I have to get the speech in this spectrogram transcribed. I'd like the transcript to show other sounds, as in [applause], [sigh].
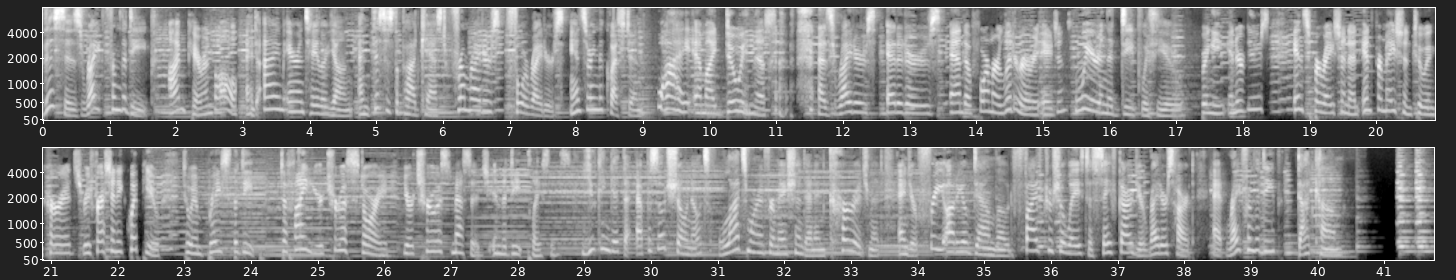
This is Write from the Deep. I'm Karen Ball. And I'm Erin Taylor Young. And this is the podcast from writers for writers, answering the question Why am I doing this? [laughs] As writers, editors, and a former literary agent, we're in the deep with you bringing interviews, inspiration, and information to encourage, refresh, and equip you to embrace the deep, to find your truest story, your truest message in the deep places. You can get the episode show notes, lots more information and encouragement, and your free audio download Five Crucial Ways to Safeguard Your Writer's Heart at writefromthedeep.com.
